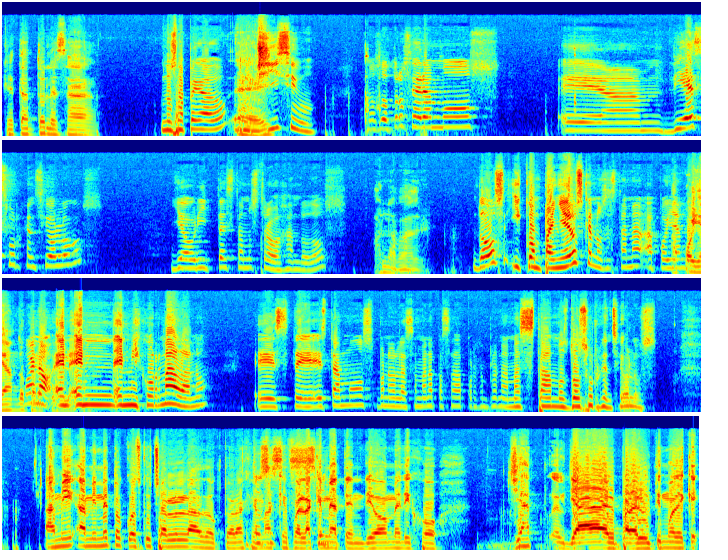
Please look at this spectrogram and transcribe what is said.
¿Qué tanto les ha...? Nos ha pegado Ey. muchísimo. Nosotros éramos eh, am, 10 urgenciólogos y ahorita estamos trabajando dos. ¡A la madre! Dos y compañeros que nos están apoyando. Apoyando Bueno, en, en, en mi jornada, ¿no? Este, estamos, bueno, la semana pasada, por ejemplo, nada más estábamos dos urgenciólogos. A mí, a mí me tocó escucharlo la doctora Gema, Entonces, que fue la que me atendió, me dijo, ya, ya el- para el último de que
